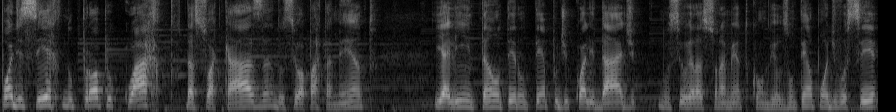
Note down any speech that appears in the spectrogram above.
pode ser no próprio quarto da sua casa, do seu apartamento, e ali então ter um tempo de qualidade no seu relacionamento com Deus. Um tempo onde você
